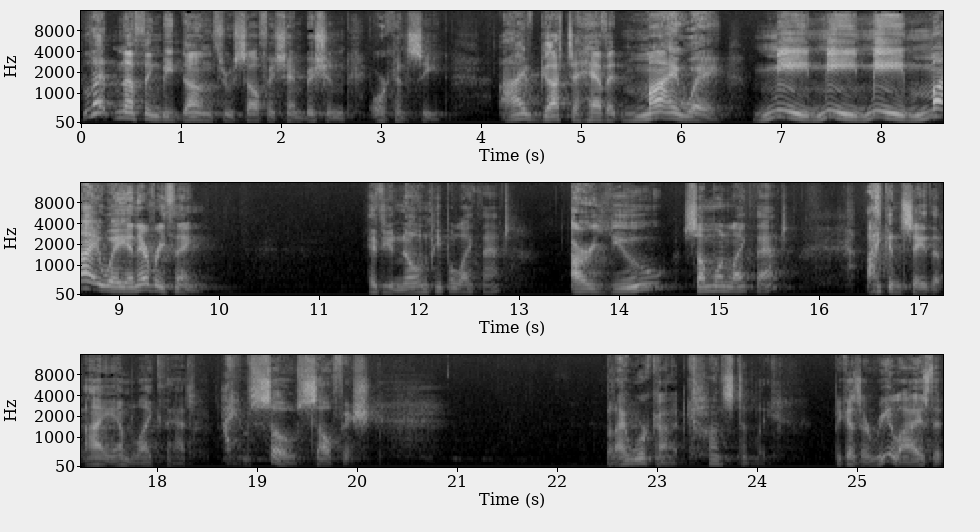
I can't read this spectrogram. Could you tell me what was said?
Let nothing be done through selfish ambition or conceit. I've got to have it my way. Me, me, me, my way in everything. Have you known people like that? Are you someone like that? I can say that I am like that. I am so selfish. But I work on it constantly because I realize that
